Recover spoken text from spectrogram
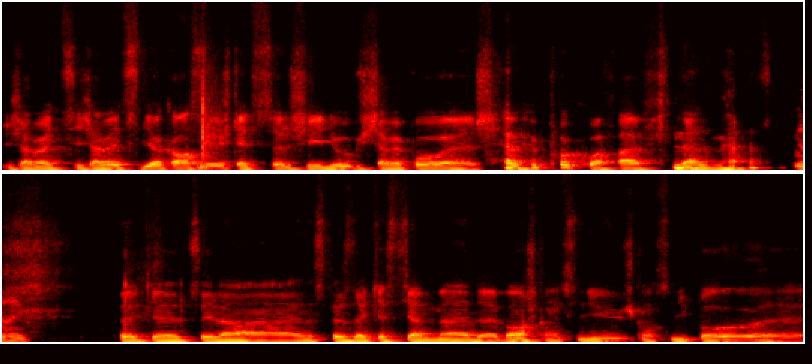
j'avais un, j'avais tibia cassé, j'étais tout seul chez nous, puis je savais pas, euh, savais pas quoi faire finalement. Fait que, tu sais, là, une espèce de questionnement de bon, je continue, je continue pas. Euh,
